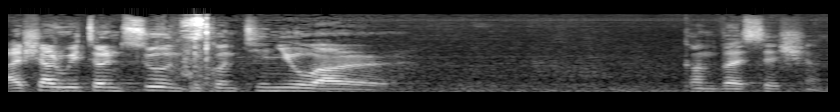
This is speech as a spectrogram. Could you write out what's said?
I shall return soon to continue our conversation.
